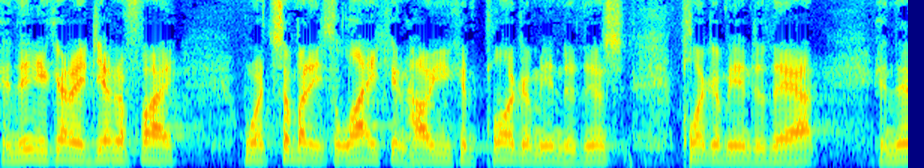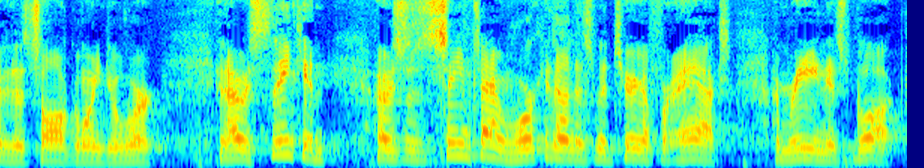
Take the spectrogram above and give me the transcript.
And then you got to identify what somebody's like and how you can plug them into this, plug them into that, and then it's all going to work. And I was thinking, I was at the same time working on this material for Acts. I'm reading this book.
